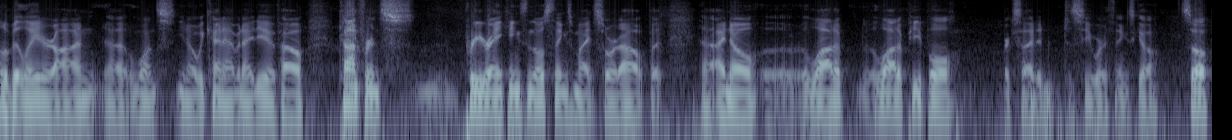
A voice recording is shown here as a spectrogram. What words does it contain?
little bit later on. Uh, once you know we kind of have an idea of how conference pre-rankings and those things might sort out. But uh, I know uh, a lot of a lot of people are excited to see where things go. So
